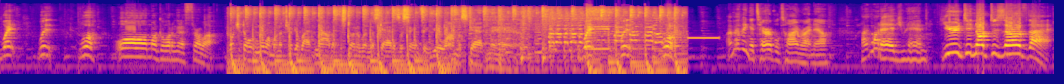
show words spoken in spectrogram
Wait, wait, What? Oh my god, I'm gonna throw up. What you don't know, I'm gonna tell you right now that the stunner and the scat is the same thing. Yo, I'm the scat man. Wait, wait, whoa. I'm having a terrible time right now. I got edge, man. You did not deserve that!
